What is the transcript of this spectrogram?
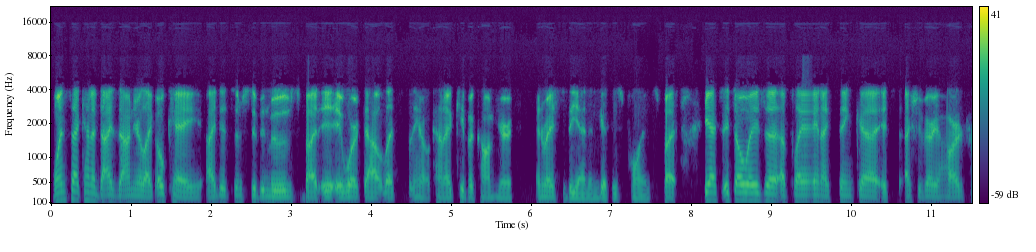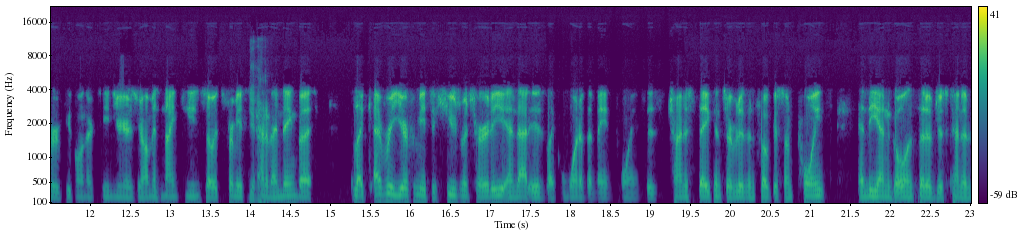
once that kind of dies down, you're like, okay, I did some stupid moves, but it, it worked out. Let's you know kind of keep it calm here and race to the end and get these points. But yeah, it's, it's always a, a play, and I think uh, it's actually very hard for people in their teen years. You know, I'm at 19, so it's for me it's Yeah. kind of ending, but like every year for me, it's a huge maturity, and that is like one of the main points is trying to stay conservative and focus on points and the end goal instead of just kind of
